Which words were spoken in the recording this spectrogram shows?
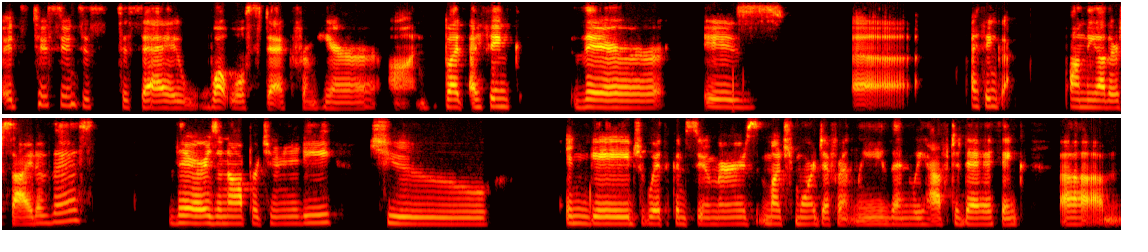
it's too soon to to say what will stick from here on. But I think there is, uh, I think, on the other side of this, there is an opportunity to engage with consumers much more differently than we have today. I think um,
